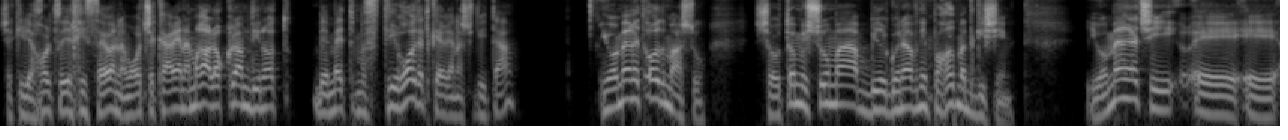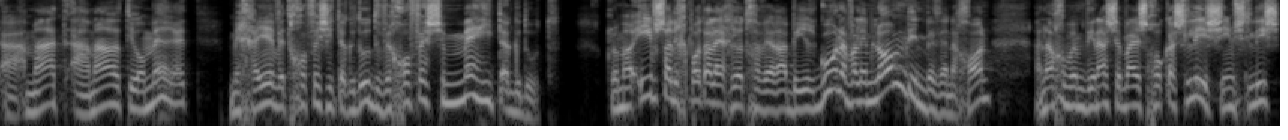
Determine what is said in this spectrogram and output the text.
שכביכול צריך חיסיון, למרות שקרן אמרה, לא כל המדינות באמת מסתירות את קרן השביתה. היא אומרת עוד משהו, שאותו משום מה בארגוני עובדים פחות מדגישים. היא אומרת שהאמנה הזאת אומרת, מחייבת חופש התאגדות וחופש מהתאגדות. כלומר, אי אפשר לכפות עלייך להיות חברה בארגון, אבל הם לא עומדים בזה, נכון? אנחנו במדינה שבה יש חוק השליש, אם שליש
